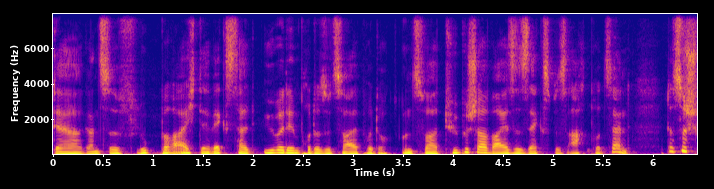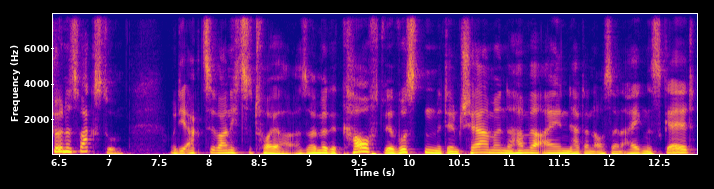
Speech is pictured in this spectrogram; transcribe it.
der ganze Flugbereich, der wächst halt über dem Bruttosozialprodukt und zwar typischerweise 6 bis 8 Prozent. Das ist schönes Wachstum. Und die Aktie war nicht zu teuer. Also haben wir gekauft. Wir wussten mit dem Chairman, da haben wir einen, der hat dann auch sein eigenes Geld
